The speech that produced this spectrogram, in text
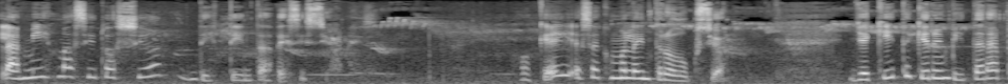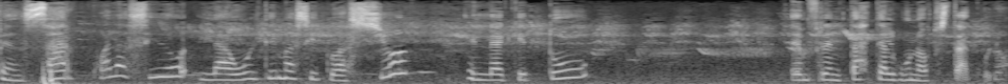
La misma situación, distintas decisiones. ¿Ok? Esa es como la introducción. Y aquí te quiero invitar a pensar cuál ha sido la última situación en la que tú enfrentaste algún obstáculo,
